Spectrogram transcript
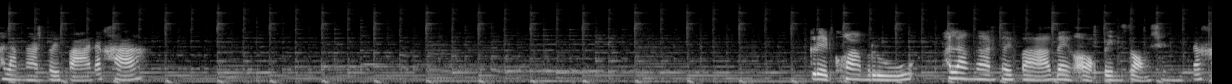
พลังงานไฟฟ้านะคะ เกรดความรู้ พลังงานไฟฟ้าแบ่งออกเป็น 2 ชนิดนะค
